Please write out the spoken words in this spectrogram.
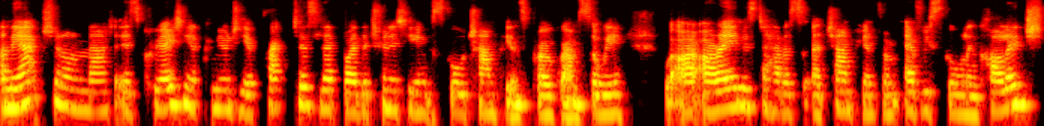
and the action on that is creating a community of practice led by the Trinity Inc. School Champions Programme. So we, our, our aim is to have a, a, champion from every school and college.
